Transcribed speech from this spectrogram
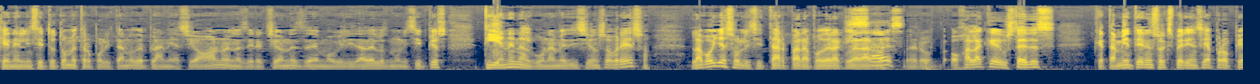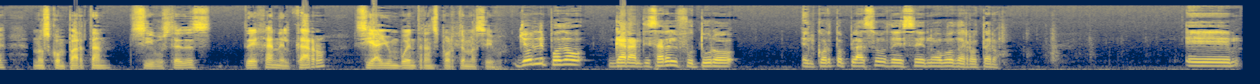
que en el Instituto Metropolitano de Planeación o en las direcciones de movilidad de los municipios tienen alguna medición sobre eso. La voy a solicitar para poder aclararlo, pero ojalá que ustedes, que también tienen su experiencia propia, nos compartan si ustedes dejan el carro, si hay un buen transporte masivo. Yo le puedo garantizar el futuro en corto plazo de ese nuevo derrotero. Eh,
